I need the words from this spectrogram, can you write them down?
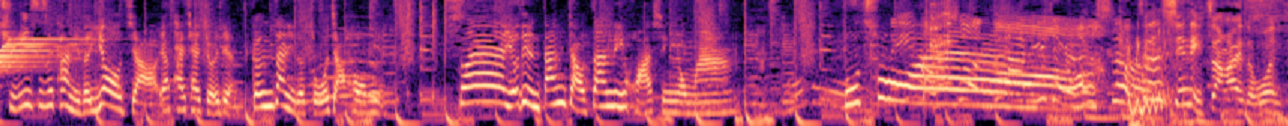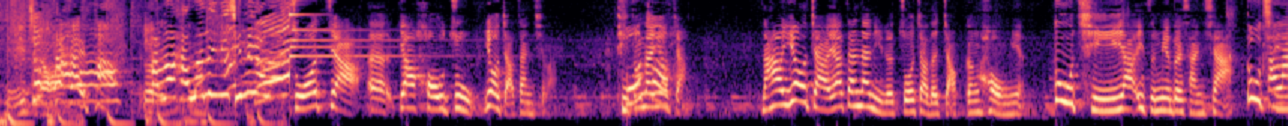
举例试试看，你的右脚要抬起来久一点，跟在你的左脚后面。对，有点单脚站立滑行，有吗？不错哎，理解人很适合。这是心理障碍的问题，你只要太害怕。好了好了，你前面了。左脚呃要 hold 住，右脚站起来，体重在右脚，然后右脚要站在你的左脚的脚跟后面，肚脐要一直面对三下。肚脐来，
